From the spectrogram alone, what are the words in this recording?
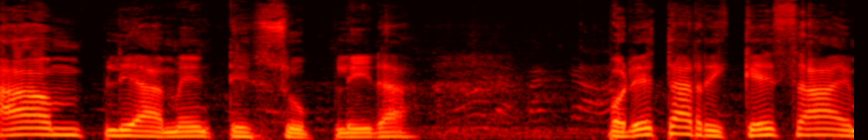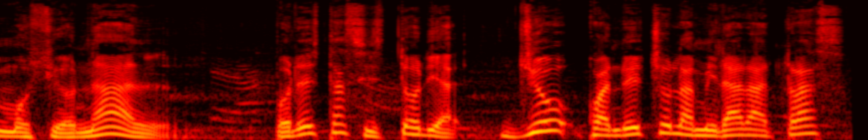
ampliamente suplida por esta riqueza emocional, por estas historias. Yo, cuando he hecho la mirada atrás,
